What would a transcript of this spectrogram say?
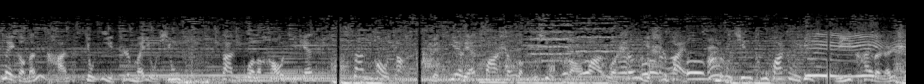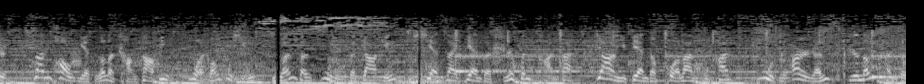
那个门槛就一直没有修复。但过了好几天，三炮家却接连发生了不幸，老爸做生意失败，母亲突发重病离开了人世，三炮也得了场大病，卧床不醒。原本富有的家庭现在变得十分惨淡，家里变得破烂不堪，父子二人只能啃着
